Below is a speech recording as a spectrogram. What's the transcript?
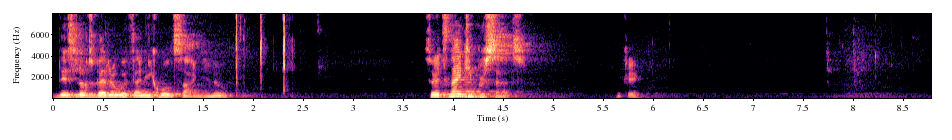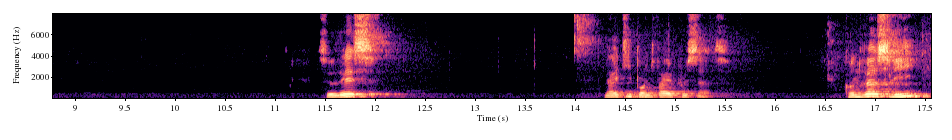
This looks better with an equal sign, you know. So it's 90%. Okay. So this 90.5%. Conversely,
